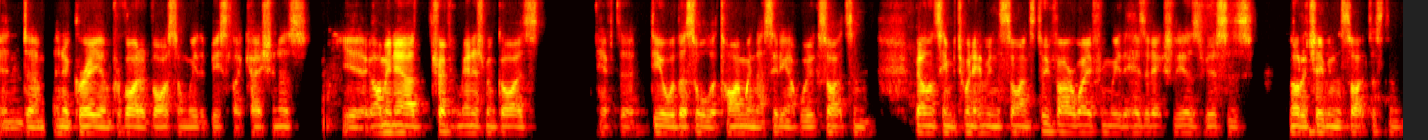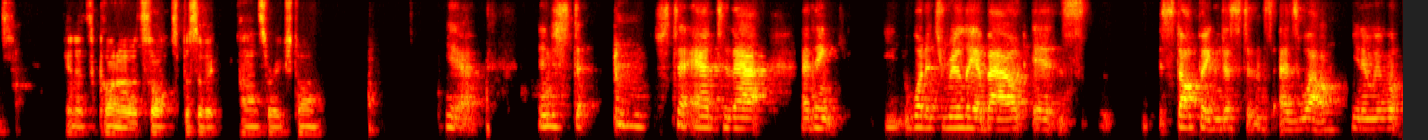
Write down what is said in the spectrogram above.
and um, and agree and provide advice on where the best location is. Yeah i mean our traffic management guys have to deal with this all the time when they're setting up work sites and balancing between having the signs too far away from where the hazard actually is versus not achieving the sight distance. And it's kind of a site specific answer each time. Yeah, and just to, just to add to that, I think what it's really about is stopping distance as well. You know, we want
